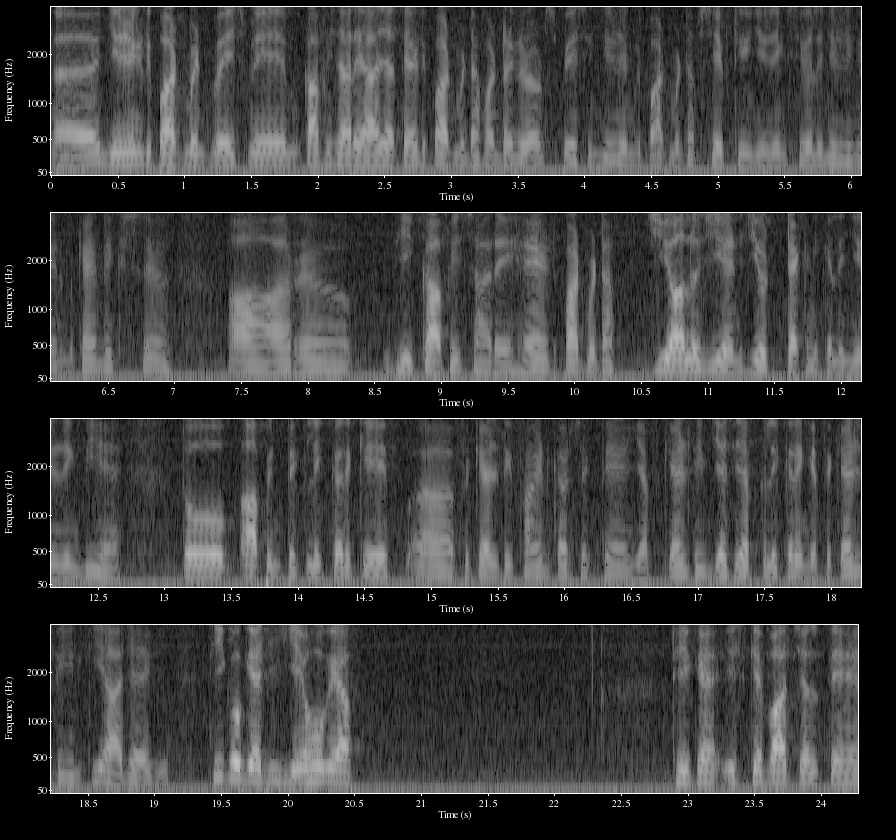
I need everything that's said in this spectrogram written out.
انجینئرنگ ڈپارٹمنٹ میں اس میں کافی سارے آ جاتے ہیں۔ Department of underground space engineering department of safety engineering civil engineering and mechanics اور بھی کافی سارے ہیں۔ Department of geology and geotechnical engineering بھی ہے تو آپ ان پہ کلک کر کے فیکلٹی فائنڈ کر سکتے ہیں یا فیکلٹی جیسے آپ کلک کریں گے فیکلٹی ان کی آ جائے گی۔ ٹھیک ہو گیا جی یہ ہو گیا۔ ٹھیک ہے، اس کے بعد چلتے ہیں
